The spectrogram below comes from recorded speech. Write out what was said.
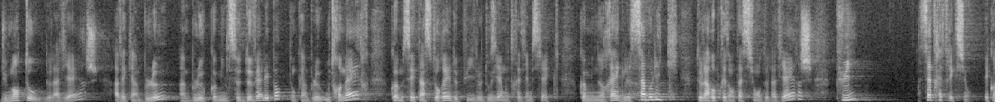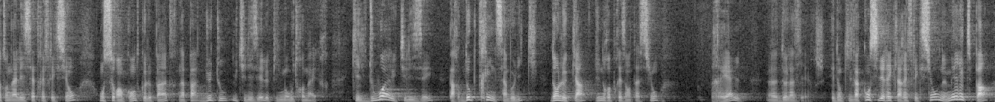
du manteau de la Vierge avec un bleu, un bleu comme il se devait à l'époque, donc un bleu outre-mer, comme c'est instauré depuis le XIIe ou XIIIe siècle comme une règle symbolique de la représentation de la Vierge, puis cette réflexion. Et quand on analyse cette réflexion, on se rend compte que le peintre n'a pas du tout utilisé le pigment outre-mer, qu'il doit utiliser par doctrine symbolique dans le cas d'une représentation réelle euh, de la Vierge. Et donc il va considérer que la réflexion ne mérite pas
